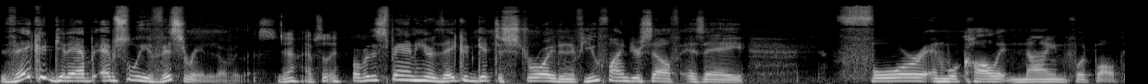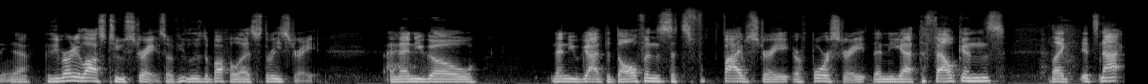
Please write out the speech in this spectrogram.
They could get ab- absolutely eviscerated over this. Yeah, absolutely. Over the span here, they could get destroyed. And if you find yourself as a four and we'll call it nine football team. Yeah, because you've already lost two straight. So if you lose to Buffalo, that's three straight and then you go then you got the Dolphins that's five straight or four straight. Then you got the Falcons. Like it's not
